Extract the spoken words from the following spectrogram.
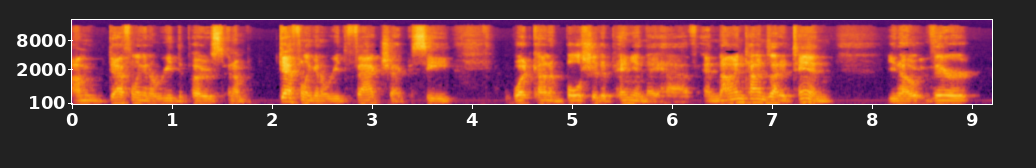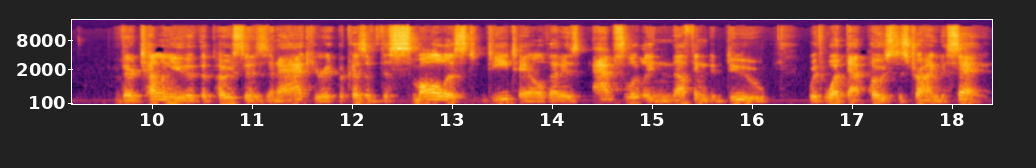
I'm definitely going to read the post and I'm definitely going to read the fact check to see what kind of bullshit opinion they have. And nine times out of 10, you know, they're, they're telling you that the post is inaccurate because of the smallest detail that is absolutely nothing to do with what that post is trying to say.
